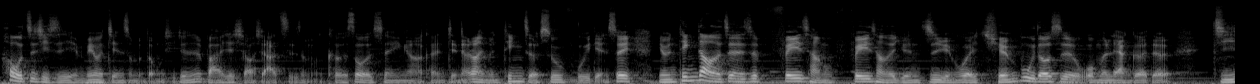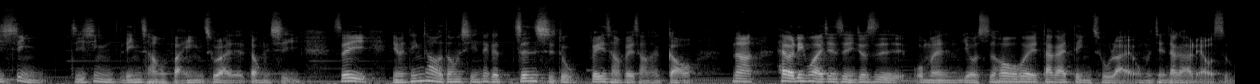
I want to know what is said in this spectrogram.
后置其实也没有剪什么东西，就是把一些小瑕疵，什么咳嗽的声音啊，可能剪掉，让你们听者舒服一点。所以你们听到的真的是非常非常的原汁原味，全部都是我们两个的即兴。即兴临场反应出来的东西，所以你们听到的东西那个真实度非常非常的高。那还有另外一件事情，就是我们有时候会大概定出来，我们今天大概要聊什么，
